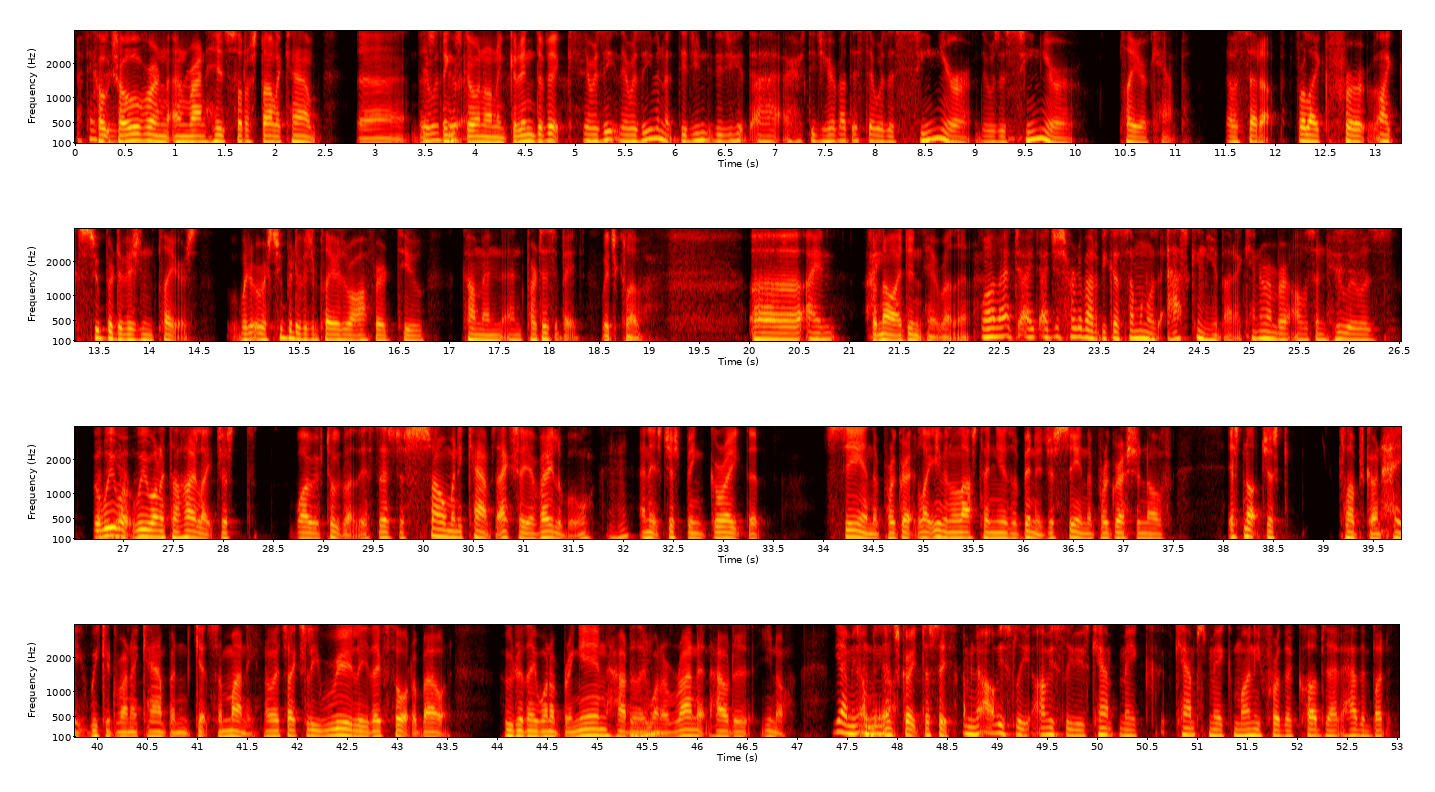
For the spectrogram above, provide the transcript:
I think coach over and, and ran his sort of style of camp. Uh, there's things there- going on in Grindavik. there was there was even a, did you did you uh, did you hear about this? There was a senior there was a senior player camp that was set up for like for like super division players where super division players were offered to come and, and participate. Which club? Uh, I So no, I didn't hear about that. well I, I, I just heard about it because someone was asking me about it. I can't remember all of a sudden who it was. But we yeah. we wanted to highlight just why we've talked about this. There's just so many camps actually available, Mm-hmm. and it's just been great that seeing the progress. Like even the last ten years I've been here, just seeing the progression of. It's not just clubs going, "Hey, we could run a camp and get some money." No, it's actually really they've thought about who do they want to bring in, how do they want to run it, how do you know. Yeah, I mean, I mean, it's great to see. I mean, obviously, obviously, these camp make camps make money for the clubs that have them, but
